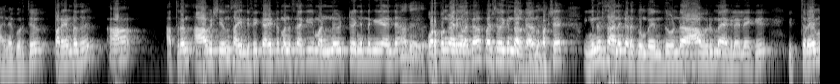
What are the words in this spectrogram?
അതിനെക്കുറിച്ച് പറയേണ്ടത് ആ അത്രയും ആ വിഷയം സയന്റിഫിക് ആയിട്ട് മനസ്സിലാക്കി മണ്ണ് ഇട്ട് കഴിഞ്ഞിട്ടുണ്ടെങ്കിൽ അതിന്റെ അതെ ഉറപ്പും കാര്യങ്ങളൊക്കെ പരിശോധിക്കേണ്ട ആൾക്കാരാണ്. പക്ഷെ ഇങ്ങനൊരു സാധനം കിടക്കുമ്പോൾ എന്തുകൊണ്ട് ആ ഒരു മേഖലയിലേക്ക് ഇത്രയും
